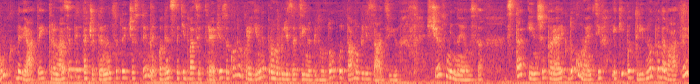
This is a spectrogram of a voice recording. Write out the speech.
Пункт 9, 13 та 14 частини 1 статті 23 Закону України про мобілізаційну підготовку та мобілізацію, що змінилося, став іншим перелік документів, які потрібно подавати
